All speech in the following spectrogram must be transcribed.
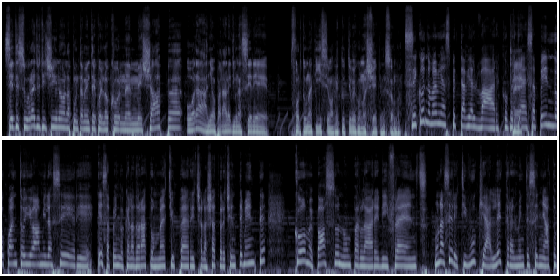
Siete su Radio Ticino, l'appuntamento è quello con Meshup. Ora andiamo a parlare di una serie fortunatissima che tutti voi conoscete, insomma. Secondo me mi aspettavi al varco perché Eh. sapendo quanto io ami la serie e sapendo che l'adorato Matthew Perry ci ha lasciato recentemente, come posso non parlare di Friends? Una serie tv che ha letteralmente segnato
